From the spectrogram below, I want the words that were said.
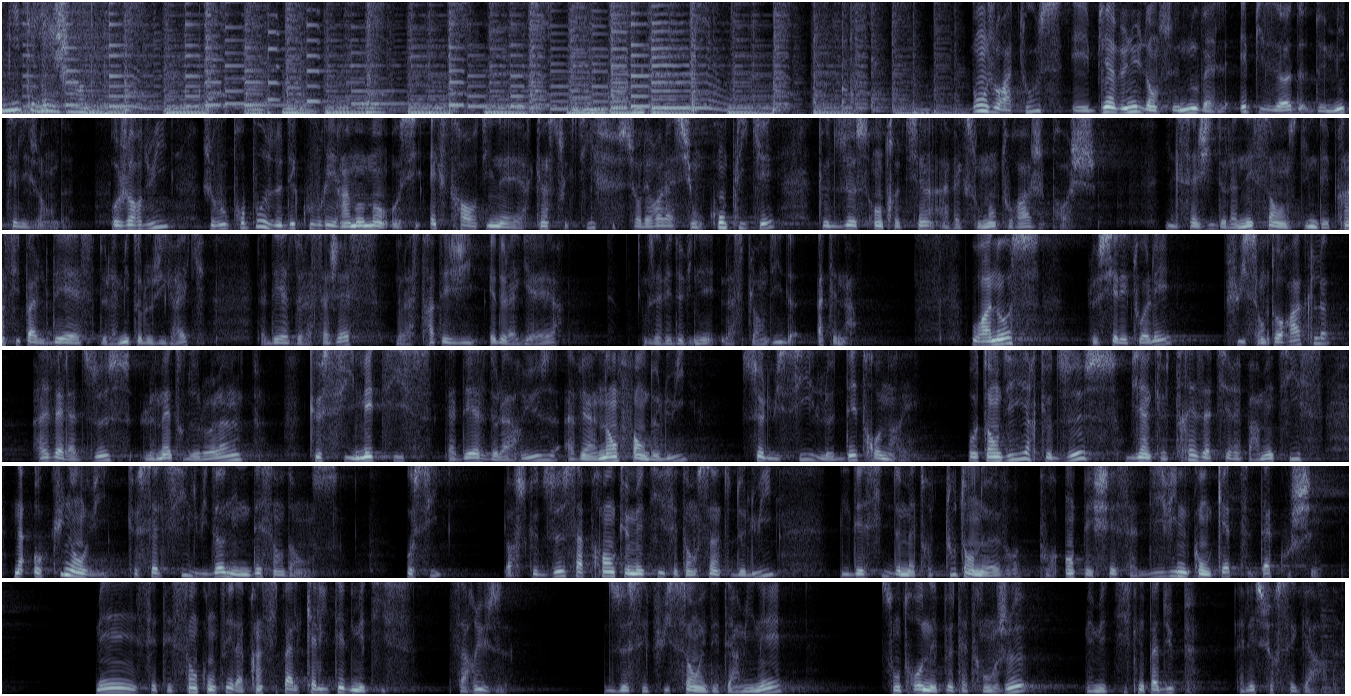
Mythes et légendes. Bonjour à tous et bienvenue dans ce nouvel épisode de Mythes et légendes. Aujourd'hui, je vous propose de découvrir un moment aussi extraordinaire qu'instructif sur les relations compliquées que Zeus entretient avec son entourage proche. Il s'agit de la naissance d'une des principales déesses de la mythologie grecque, la déesse de la sagesse, de la stratégie et de la guerre. Vous avez deviné la splendide Athéna. Ouranos, le ciel étoilé, puissant oracle, révèle à Zeus, le maître de l'Olympe, que si Métis, la déesse de la ruse, avait un enfant de lui, celui-ci le détrônerait. Autant dire que Zeus, bien que très attiré par Métis, n'a aucune envie que celle-ci lui donne une descendance. Aussi, lorsque Zeus apprend que Métis est enceinte de lui, il décide de mettre tout en œuvre pour empêcher sa divine conquête d'accoucher. Mais c'était sans compter la principale qualité de Métis, sa ruse. Zeus est puissant et déterminé, son trône est peut-être en jeu, mais Métis n'est pas dupe, elle est sur ses gardes.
